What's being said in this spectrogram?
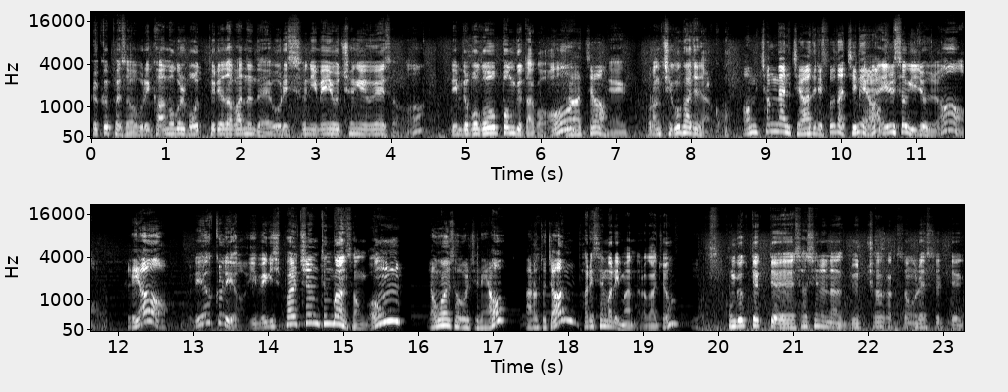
급급해서 우리 감옥을 못 들여다봤는데 우리 스님의 요청에 의해서 님도 보고 뽕도 따고 어? 그렇죠. 네, 도랑치고 가지자고 엄청난 재화들이 쏟아지네요. 네, 일석이조죠 클리어! 클리어 클리어 228층 등반 성공 영원석을 주네요. 바로 도전! 파리 세 마리 만나러 가죠 공격덱 때 사실은 유차각성을 했을 때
